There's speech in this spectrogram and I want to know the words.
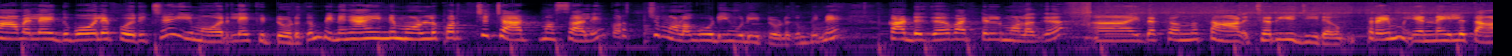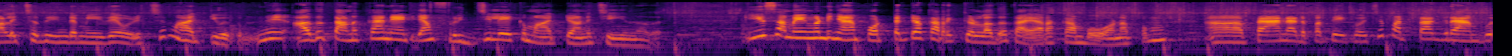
മാവെല്ലാം ഇതുപോലെ പൊരിച്ച് ഈ മോരിലേക്ക് ഇട്ട് കൊടുക്കും. പിന്നെ ഞാൻ ഇതിന്റെ മുകളിൽ കുറച്ച് ചാട്ട് മസാലയും കുറച്ച് മുളക് പൊടിയും കൂടി ഇട്ട് കൊടുക്കും. പിന്നെ കടുക് വറ്റൽ മുളക് ഇതൊക്കെ ഒന്ന് താളി ചെറിയ ജീരകം. ഇത്രയും എണ്ണയിൽ താളിച്ചത് ഇതിന്റെ മീതെ ഒഴിച്ച് മാറ്റി വെക്കും. അത് തണുക്കാനായിട്ട് ഞാൻ ഫ്രിഡ്ജിലേക്ക് മാറ്റുകയാണ് ചെയ്യുന്നത്. ഈ സമയം കൊണ്ട് ഞാൻ പൊട്ടറ്റോ കറിക്കുള്ളത് തയ്യാറാക്കാൻ പോവാണ്. അപ്പം പാൻ അടുപ്പത്തേക്ക് വെച്ച് പട്ട ഗ്രാമ്പു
